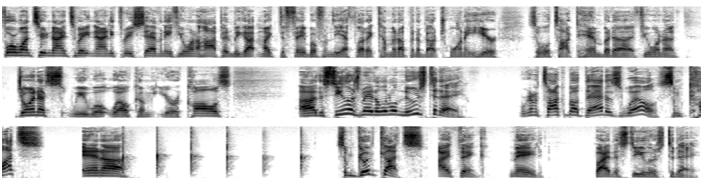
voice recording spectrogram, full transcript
412 928 9370. If you want to hop in, we got Mike DeFabo from The Athletic coming up in about 20 here. So we'll talk to him. But uh, if you want to join us, we will welcome your calls. Uh, the Steelers made a little news today. We're going to talk about that as well. Some cuts and uh, some good cuts, I think, made by the Steelers today.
